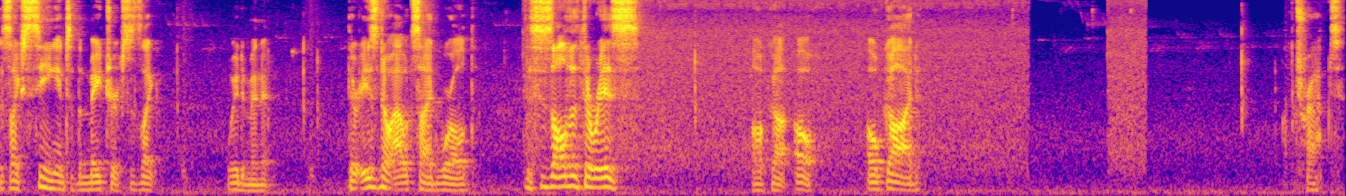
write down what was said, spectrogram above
It's like seeing into the Matrix. It's like, wait a minute. There is no outside world. This is all that there is. Oh god. Oh. Oh god. I'm trapped.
